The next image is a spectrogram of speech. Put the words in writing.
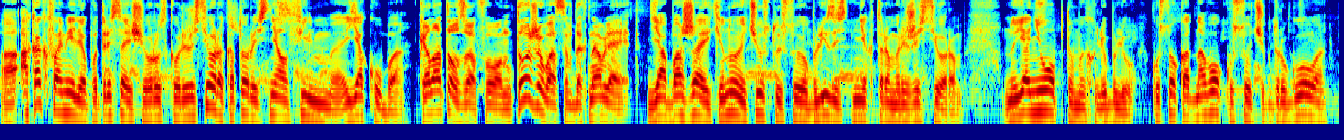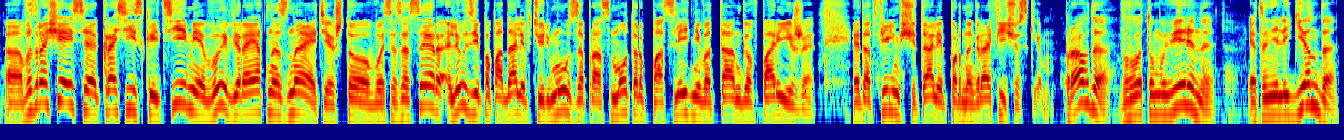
А, а как фамилия потрясающего русского режиссера, который снял фильм «Якуба»? Колотозов, он тоже вас вдохновляет? Я обожаю кино и чувствую свою близость к некоторым режиссерам. Но я не оптом их люблю. Кусок одного, кусочек другого. А, возвращаясь к российской теме, вы, вероятно, вероятно, знаете, что в СССР люди попадали в тюрьму за просмотр последнего танго в Париже. Этот фильм считали порнографическим. Правда? Вы в этом уверены? Это не легенда?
